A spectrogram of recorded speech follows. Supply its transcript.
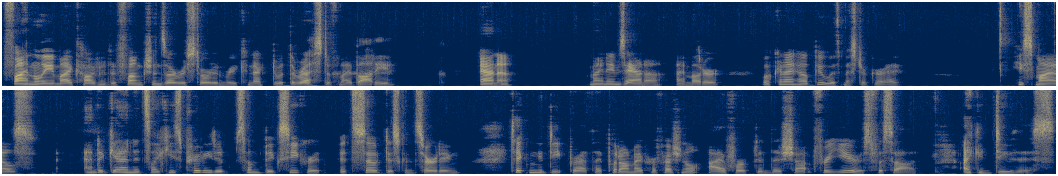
Finally, my cognitive functions are restored and reconnected with the rest of my body. Ana. My name's Ana, I mutter. What can I help you with, Mr. Grey? He smiles, and again it's like he's privy to some big secret. It's so disconcerting. Taking a deep breath, I put on my professional I've worked in this shop for years facade. I can do this.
